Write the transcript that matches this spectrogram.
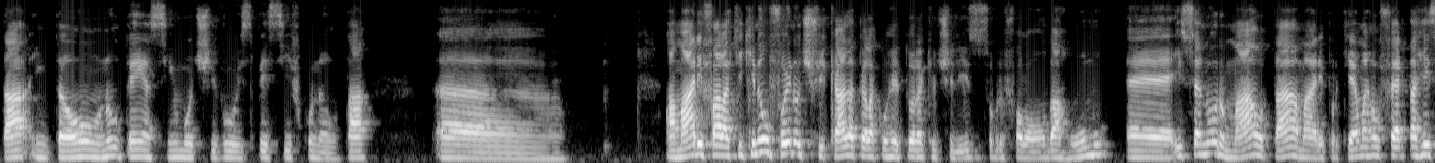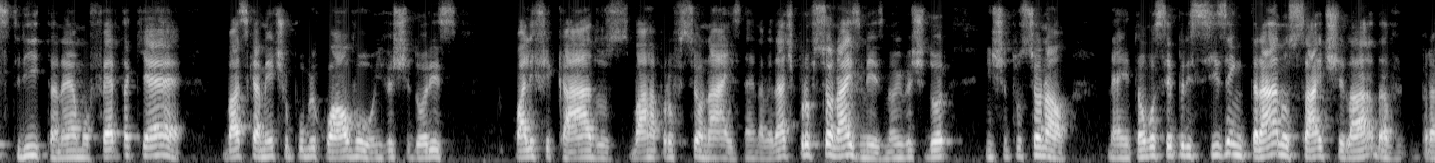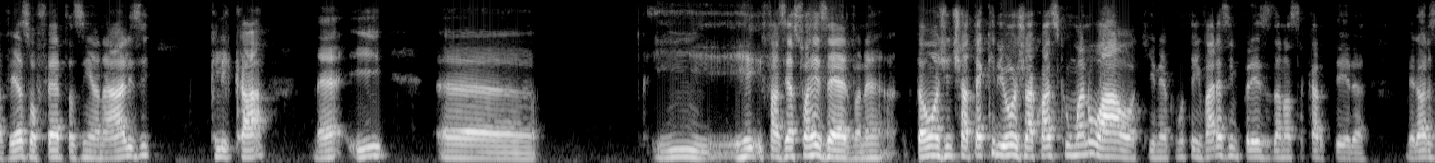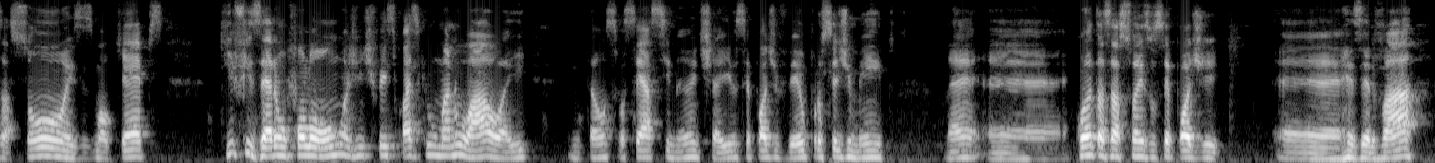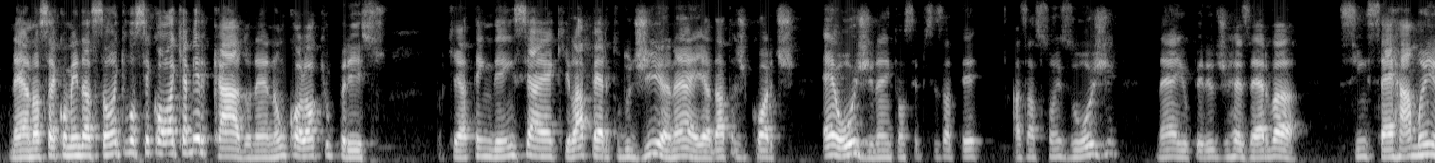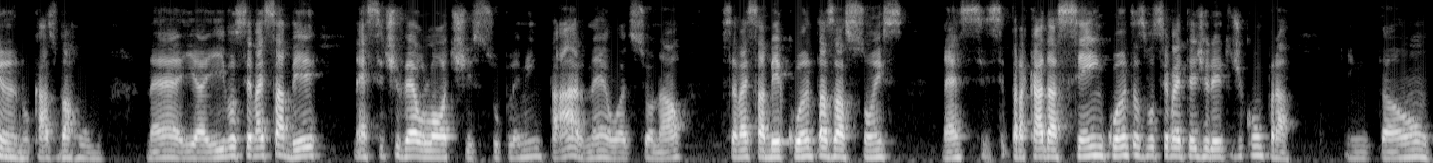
tá? Então não tem assim um motivo específico não, tá? Uh... A Mari fala aqui que não foi notificada pela corretora que utilizo sobre o follow-on da Rumo. É, isso é normal, tá, Mari? Porque é uma oferta restrita, né? Uma oferta que é basicamente o público-alvo investidores qualificados barra profissionais, né? Na verdade, profissionais mesmo, é um investidor institucional. Né? Então você precisa entrar no site lá para ver as ofertas em análise, clicar né? e uh, e, e, fazer a sua reserva, né? Então a gente até criou já quase que um manual aqui, né? Como tem várias empresas da nossa carteira, melhores ações, small caps, que fizeram um follow-on, a gente fez quase que um manual aí. Então, se você é assinante aí, você pode ver o procedimento, né? É, quantas ações você pode é, reservar, né? A nossa recomendação é que você coloque a mercado, né? Não coloque o preço porque a tendência é que lá perto do dia, né, e a data de corte é hoje, né, então você precisa ter as ações hoje, né, e o período de reserva se encerra amanhã, no caso da Rumo, né, e aí você vai saber, né, se tiver o lote suplementar, né, o adicional, você vai saber quantas ações, né, para cada 100, quantas você vai ter direito de comprar. Então,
